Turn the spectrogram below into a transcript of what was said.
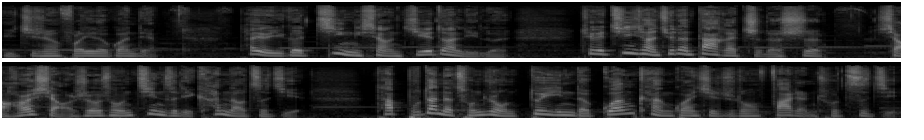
与继承弗洛伊德观点，他有一个镜像阶段理论，这个镜像阶段大概指的是。小孩小时候从镜子里看到自己，他不断的从这种对应的观看关系之中发展出自己。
